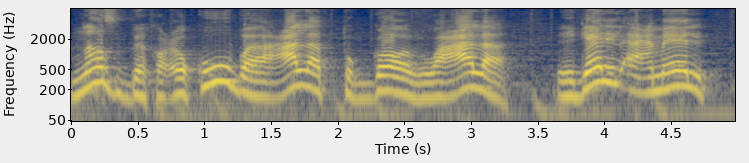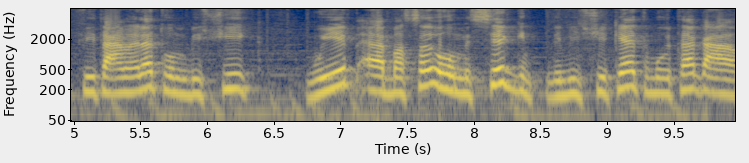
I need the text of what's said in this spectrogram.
نسبق عقوبة على التجار وعلى رجال الأعمال في تعاملاتهم بالشيك ويبقى مصيرهم السجن بالشيكات مرتجعه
